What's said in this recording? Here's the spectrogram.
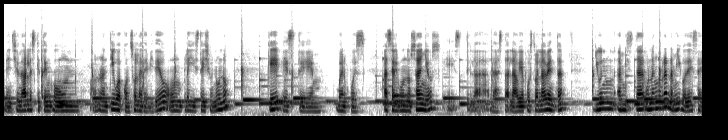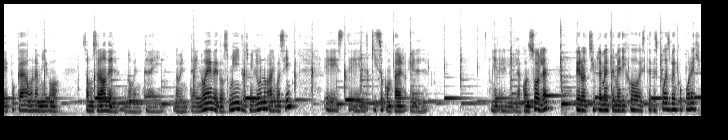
mencionarles que tengo un, una antigua consola de video, un PlayStation 1, que este, bueno, pues hace algunos años este, la, la había puesto en la venta y un, amistad, un, gran amigo de esa época, un amigo, estamos hablando del 90 99, 2000, 2001, algo así, este, quiso comprar el, la consola, pero simplemente me dijo, este, después vengo por ello.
